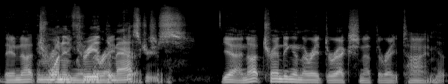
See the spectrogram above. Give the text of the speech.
they're not and one and three at the, right Masters. Direction. Yeah, not trending in the right direction at the right time. Yep.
